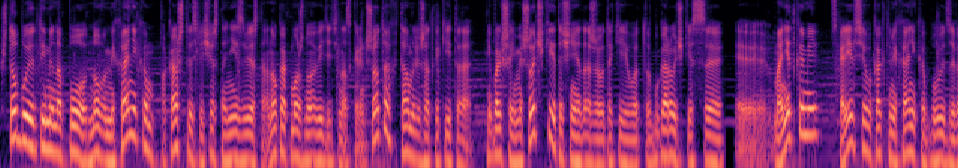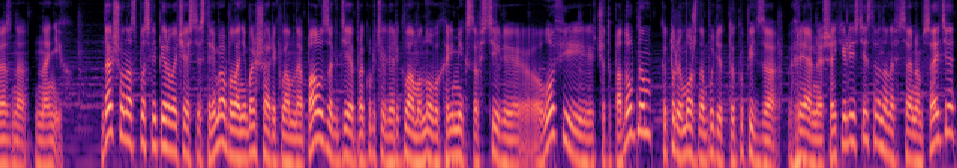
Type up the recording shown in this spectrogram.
Что будет именно по новым механикам, пока что, если честно, неизвестно. Но, как можно увидеть на скриншотах, там лежат какие-то небольшие мешочки, точнее даже вот такие вот бугорочки с э, монетками. Скорее всего, как-то механика будет завязана на них. Дальше у нас после первой части стрима была небольшая рекламная пауза, где прокрутили рекламу новых ремиксов в стиле лофи и что-то подобном, которые можно будет купить за реальные шекели, естественно, на официальном сайте,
